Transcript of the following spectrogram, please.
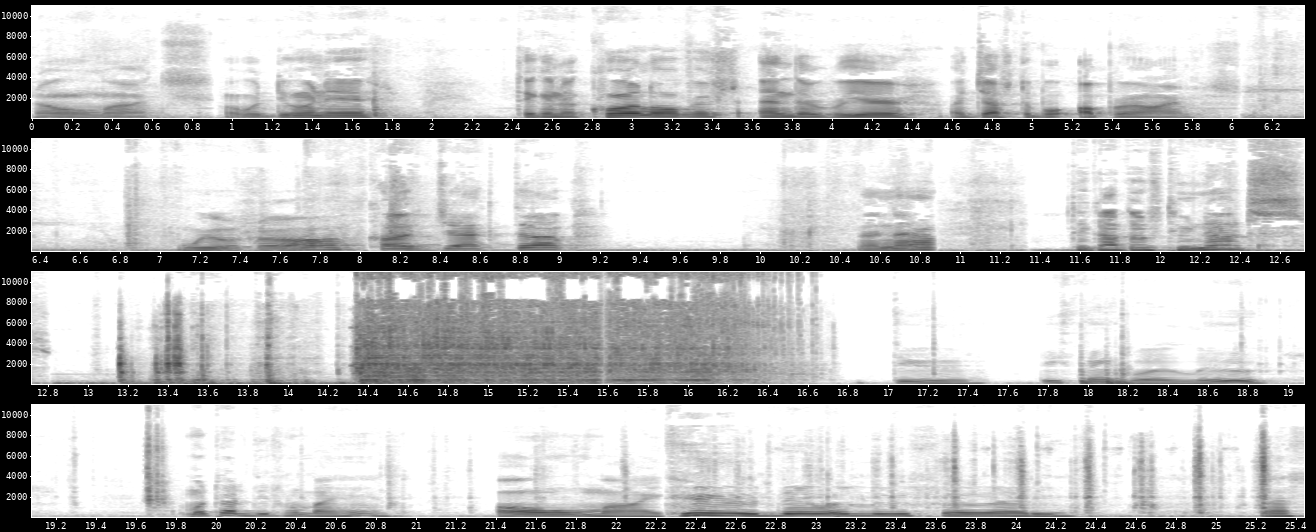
so much. What we're doing is taking the coilovers and the rear adjustable upper arms. Wheels are off, car's jacked up. And now, take out those two nuts. Dude, these things were loose. I'm gonna try to do this one by hand. Oh my, dude, they were loose already. That's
